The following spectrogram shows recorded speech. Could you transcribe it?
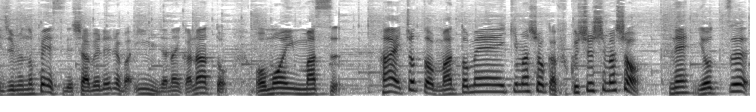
自分のペースで喋れればいいんじゃないかなと思います。はい、ちょっとまとめいきましょうか。復習しましょう。ね、4つ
